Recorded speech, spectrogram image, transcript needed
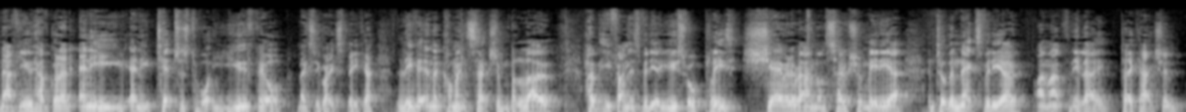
Now, if you have got any, any tips as to what you feel makes a great speaker, leave it in the comments section below. Hope that you found this video useful. Please share it around on social media. Until the next video, I'm Anthony Laye. Take action,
